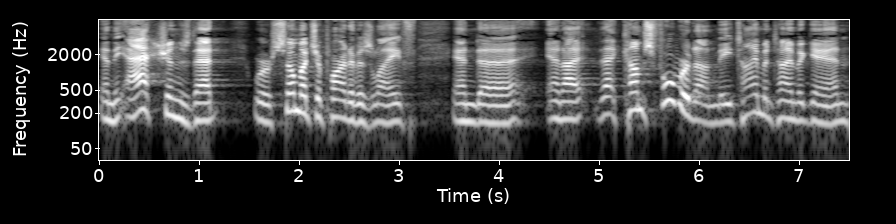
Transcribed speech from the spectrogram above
and the actions that were so much a part of his life. And, uh, and I, that comes forward on me time and time again.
